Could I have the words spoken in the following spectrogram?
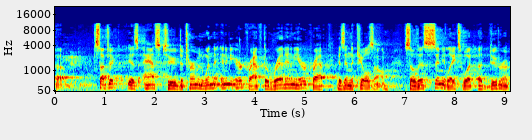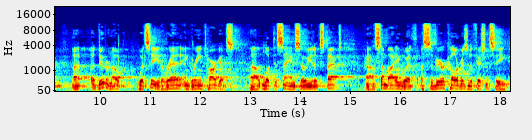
uh, subject is asked to determine when the enemy aircraft, the red enemy aircraft, is in the kill zone. So this simulates what a, deuter, uh, a deuteranope would see. The red and green targets uh, look the same. So you'd expect uh, somebody with a severe color vision deficiency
